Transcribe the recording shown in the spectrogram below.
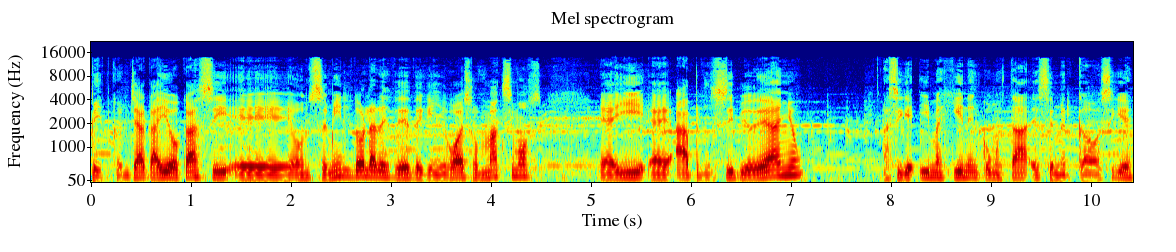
Bitcoin. Ya ha caído casi eh, 11.000 dólares desde que llegó a esos máximos eh, ahí eh, a principio de año. Así que imaginen cómo está ese mercado. Así que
